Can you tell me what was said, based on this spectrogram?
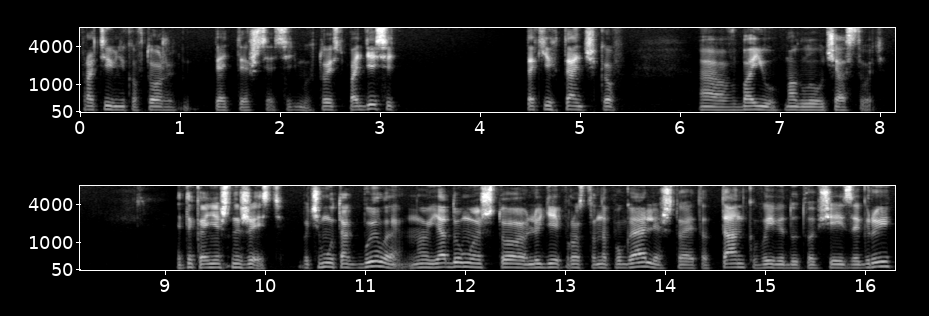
противников тоже 5 Т-67. То есть по 10 таких танчиков а, в бою могло участвовать. Это, конечно, жесть. Почему так было? Ну, я думаю, что людей просто напугали, что этот танк выведут вообще из игры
